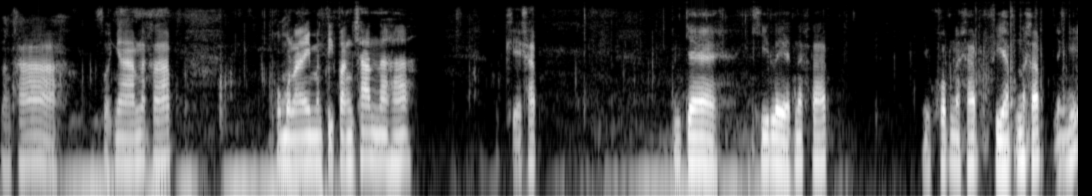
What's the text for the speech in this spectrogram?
หลังคาสวยงามนะครับพวงมาลัยมันติฟังก์ชันนะฮะ โอเคครับ กุญแจคีย์เลสนะครับ อยู่ครบนะครับ เสียบนะครับ อย่างนี้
